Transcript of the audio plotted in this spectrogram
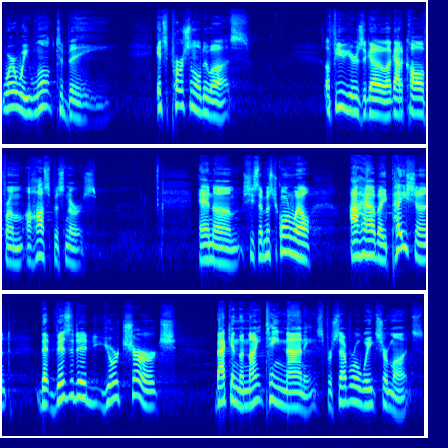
where we want to be. It's personal to us. A few years ago, I got a call from a hospice nurse. And um, she said, Mr. Cornwell, I have a patient that visited your church back in the 1990s for several weeks or months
